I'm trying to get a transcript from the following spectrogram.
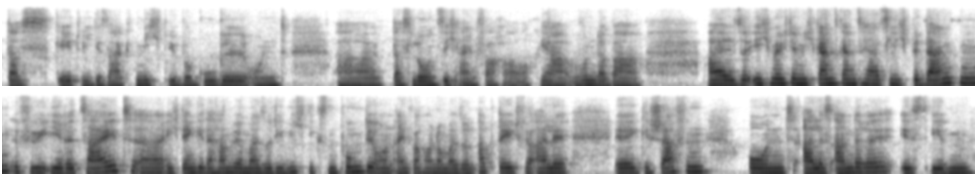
Äh, das geht, wie gesagt, nicht über Google und äh, das lohnt sich einfach auch. Ja, wunderbar. Also ich möchte mich ganz, ganz herzlich bedanken für Ihre Zeit. Äh, ich denke, da haben wir mal so die wichtigsten Punkte und einfach auch nochmal so ein Update für alle geschaffen. Und alles andere ist eben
